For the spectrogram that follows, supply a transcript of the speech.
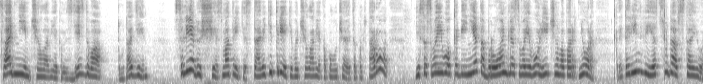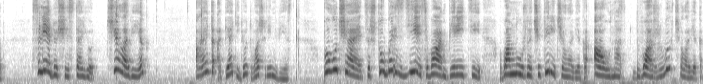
с одним человеком. Здесь два, тут один. Следующее, смотрите, ставите третьего человека, получается, под второго. И со своего кабинета бронь для своего личного партнера. Это реинвест сюда встает. Следующий встает человек, а это опять идет ваш реинвест. Получается, чтобы здесь вам перейти, вам нужно 4 человека, а у нас 2 живых человека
